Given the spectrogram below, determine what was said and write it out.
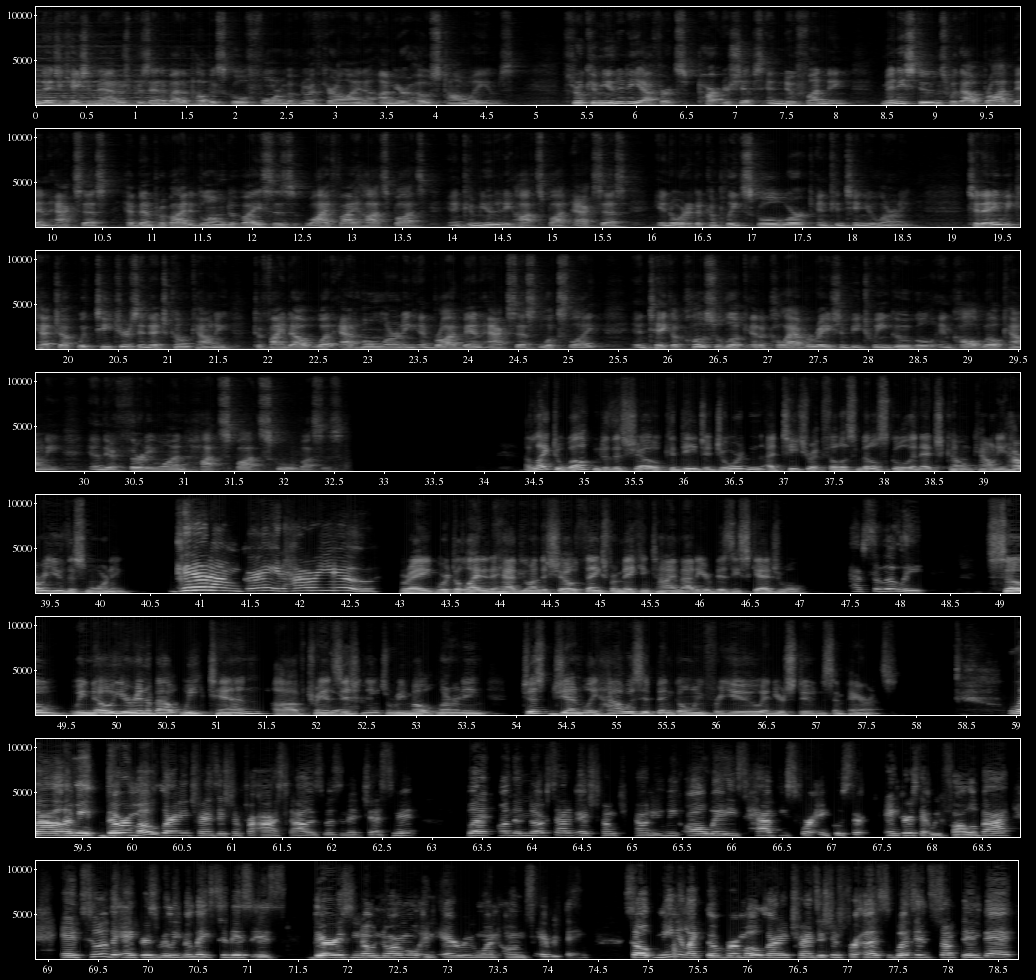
Welcome to Education Matters, presented by the Public School Forum of North Carolina. I'm your host, Tom Williams. Through community efforts, partnerships, and new funding, many students without broadband access have been provided loan devices, Wi Fi hotspots, and community hotspot access in order to complete schoolwork and continue learning. Today, we catch up with teachers in Edgecombe County to find out what at home learning and broadband access looks like and take a closer look at a collaboration between Google and Caldwell County and their 31 hotspot school buses. I'd like to welcome to the show Kadijah Jordan, a teacher at Phillips Middle School in Edgecombe County. How are you this morning? Good, I'm great. How are you? Great. We're delighted to have you on the show. Thanks for making time out of your busy schedule. Absolutely. So, we know you're in about week 10 of transitioning yeah. to remote learning just generally, how has it been going for you and your students and parents? Well, I mean, the remote learning transition for our scholars was an adjustment. But on the north side of Edgecombe County, we always have these four anchors that, we follow by. And two of the anchors really relates to this is there is no normal and everyone owns everything. So meaning like the remote learning transition for us wasn't something that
